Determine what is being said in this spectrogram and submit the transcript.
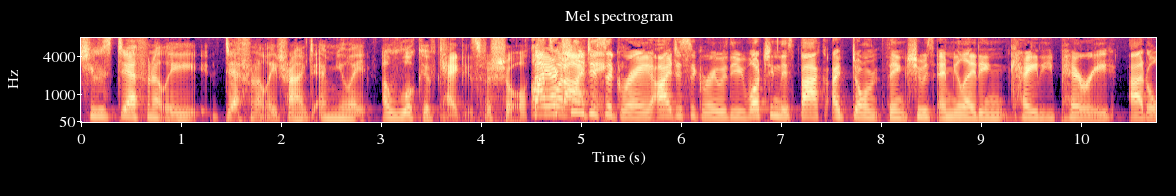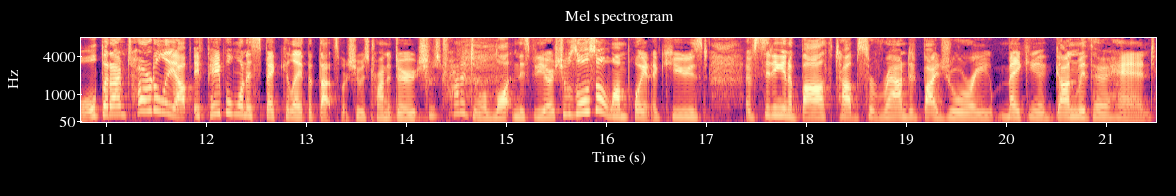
she was definitely, definitely trying to emulate a look of Katy's for sure. That's I actually I disagree. I disagree with you. Watching this back, I don't think she was emulating Katy Perry at all. But I'm totally up. If people want to speculate that that's what she was trying to do, she was trying to do a lot in this video. She was also at one point accused of sitting in a bathtub surrounded by jewelry, making a gun with her hand.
